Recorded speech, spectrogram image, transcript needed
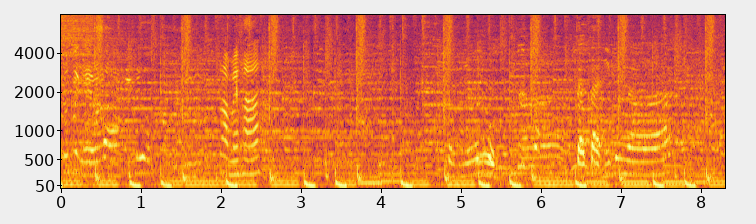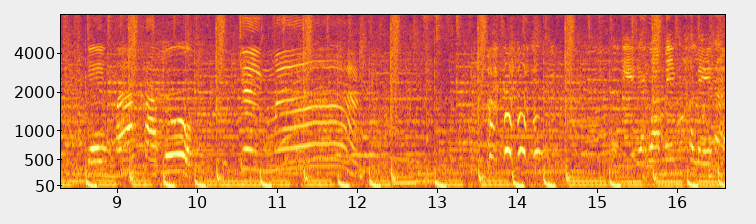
รู้สึกไงบ้างทำไหมคะ ตรงนี้หลุดแต่แต่นิดนึงนะเก่งมากครับลูกเก่งมาก อันนี้เรียกว่าเม่นทะเลน่ะ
